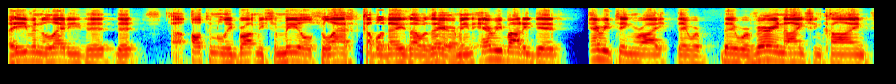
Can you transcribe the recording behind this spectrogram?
even the lady that that uh, ultimately brought me some meals the last couple of days I was there. I mean, everybody did everything right. They were they were very nice and kind,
